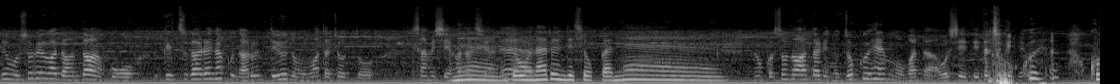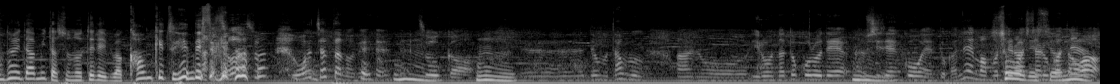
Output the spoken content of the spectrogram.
でもそれがだんだんこう受け継がれなくなるっていうのもまたちょっと寂しい話やね。どうなるんでしょうかね。なんかそのあたりの続編もまた教えていただいて続編？この間見たそのテレビは完結編でしたけど。終わっちゃったのね、うん。そうか、うん、えーでも多分あのいろんなところで、うん。自然公園とかね守ってらっしゃる方は。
